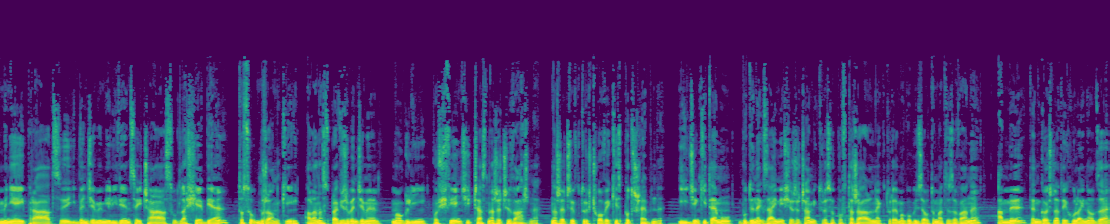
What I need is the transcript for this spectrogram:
mniej pracy i będziemy mieli więcej czasu dla siebie. To są mrzonki, ale ona sprawi, że będziemy mogli poświęcić czas na rzeczy ważne, na rzeczy, w których człowiek jest potrzebny. I dzięki temu budynek zajmie się rzeczami, które są powtarzalne, które mogą być zautomatyzowane, a my, ten gość na tej hulajnodze,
